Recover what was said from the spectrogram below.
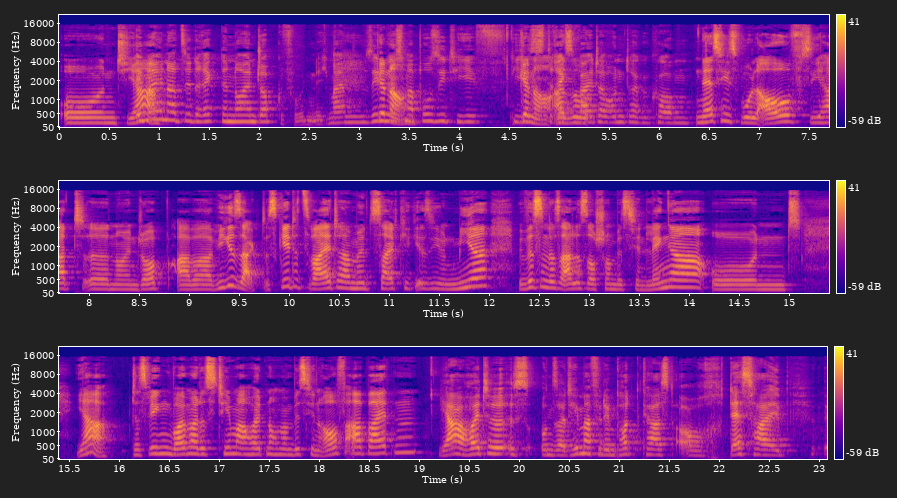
Und ja, immerhin hat sie direkt einen neuen Job gefunden. Ich meine, sehen Genau. wir es mal positiv. Die Genau, ist direkt also- weiter untergekommen. Nessie ist wohl auf, sie hat äh, einen neuen Job, aber wie gesagt, es geht jetzt weiter mit Sidekick Izzy und mir. Wir wissen das alles auch schon ein bisschen länger und ja, deswegen wollen wir das Thema heute noch mal ein bisschen aufarbeiten. Ja, heute ist unser Thema für den Podcast auch deshalb, äh,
